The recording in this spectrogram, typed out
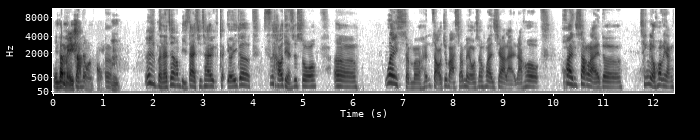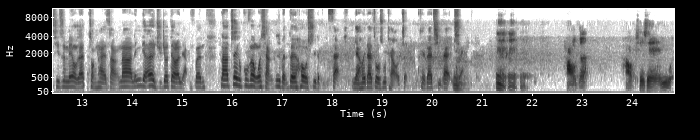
应该每一场都会播。嗯，日本的这场比赛其实还有一个思考点是说，呃，为什么很早就把山本由生换下来，然后换上来的青柳晃洋其实没有在状态上，那零点二局就掉了两分。那这个部分，我想日本队后续的比赛应该会再做出调整，可以再期待一下。嗯嗯嗯，好的，好，谢谢一伟。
